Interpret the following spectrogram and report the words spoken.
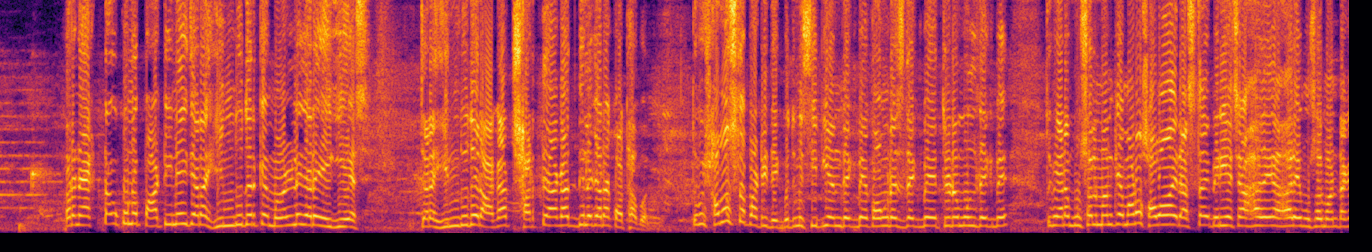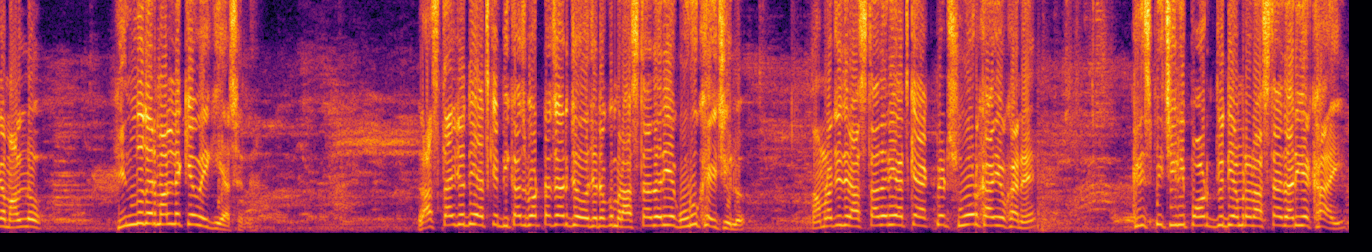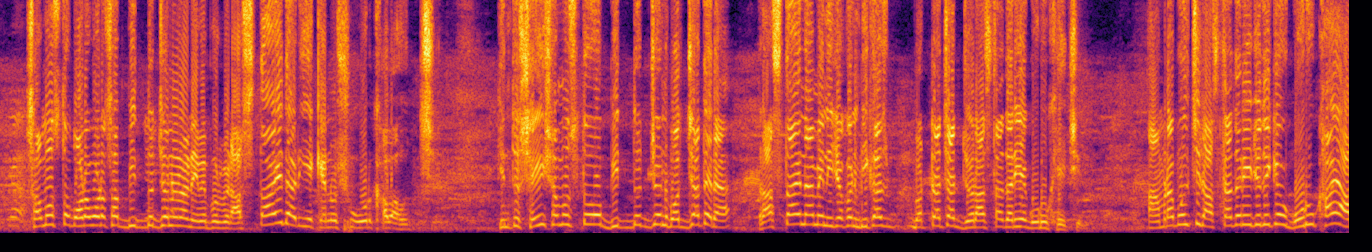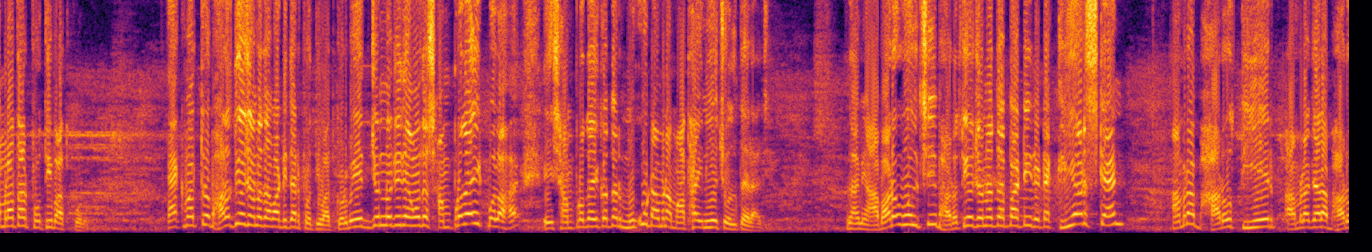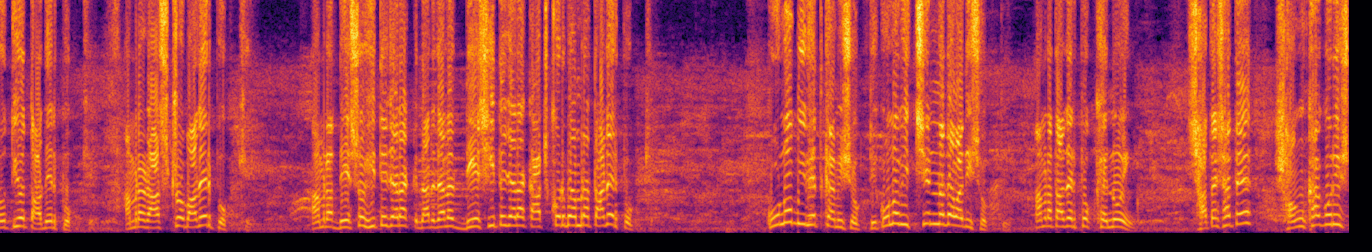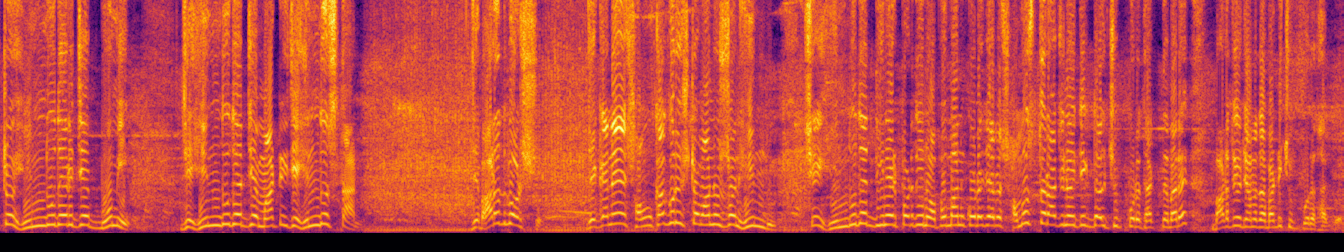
কারণ একটাও কোনো পার্টি নেই যারা হিন্দুদেরকে মারলে যারা এগিয়ে আসে, যারা হিন্দুদের আঘাত, স্বার্থে আঘাত দিলে যারা কথা বলে। তুমি সমস্ত পার্টি দেখবে, তুমি সিপিএম দেখবে, কংগ্রেস দেখবে, তৃণমূল দেখবে, তুমি একটা মুসলমানকে মারো, সবাই রাস্তায় বেরিয়েছে আহারে আহারে মুসলমানটাকে মারলো। হিন্দুদের মারলে কেউ এগিয়ে আসে না। রাস্তায় যদি আজকে বিকাশ ভট্টাচার্য যেরকম রাস্তায় দাঁড়িয়ে গরু খেয়েছিল আমরা যদি রাস্তায় দাঁড়িয়ে আজকে এক প্লেট শুয়োর খাই ওখানে ক্রিস্পি চিলি পর্ক যদি আমরা রাস্তায় দাঁড়িয়ে খাই, সমস্ত বড় বড় সব বিদ্যুৎজনেরা নেমে পড়বে। রাস্তায় দাঁড়িয়ে কেন শুয়োর খাওয়া হচ্ছে? কিন্তু সেই সমস্ত বিদ্যুৎজন বজ্জাতেরা রাস্তায় নামেনি যখন বিকাশ ভট্টাচার্য রাস্তায় দাঁড়িয়ে গরু খেয়েছিল। আমরা বলছি রাস্তা দাঁড়িয়ে যদি কেউ গরু খায়, আমরা তার প্রতিবাদ করব। একমাত্র ভারতীয় জনতা পার্টি তার প্রতিবাদ করবে। এর জন্য যদি আমাদের সাম্প্রদায়িক বলা হয়, এই সাম্প্রদায়িকতার মুকুট আমরা মাথায় নিয়ে চলতে রাজি। আমি আবারও বলছি, ভারতীয় জনতা পার্টির এটা ক্লিয়ার স্ট্যান্ড আমরা ভারতীয়ের, আমরা যারা ভারতীয়, তাদের পক্ষে। আমরা রাষ্ট্রবাদের পক্ষে। আমরা দেশহিতে যারা যারা দেশহিতে যারা কাজ করবে, আমরা তাদের পক্ষে। কোনো বিভেদকামী শক্তি, কোনো বিচ্ছিন্নতাবাদী শক্তি আমরা তাদের পক্ষে নই। সাথে সাথে সংখ্যাগরিষ্ঠ হিন্দুদের যে ভূমি, যে হিন্দুদের যে মাটি, যে হিন্দুস্তান যে ভারতবর্ষ যেখানে সংখ্যাগরিষ্ঠ মানুষজন হিন্দু, সেই হিন্দুদের দিনের পর দিন অপমান করে যাবে সমস্ত রাজনৈতিক দল চুপ করে থাকতে পারে, ভারতীয় জনতা পার্টি চুপ করে থাকবে।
